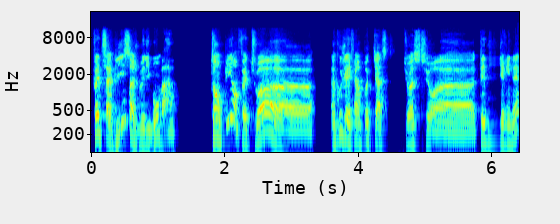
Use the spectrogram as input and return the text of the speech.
en fait, ça glisse. Hein, je me dis, bon, bah, tant pis, en fait, tu vois. Euh, un coup, j'avais fait un podcast, tu vois, sur euh, Teddy Riner,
